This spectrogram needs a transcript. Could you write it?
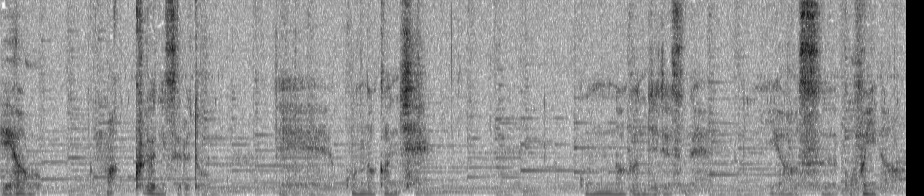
部屋を真っ暗にすると、えー、こんな感じ。こんな感じですね。いやすごいな。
